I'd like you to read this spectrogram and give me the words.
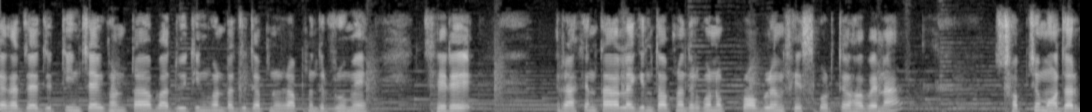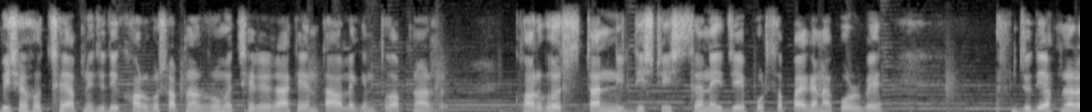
দেখা যায় যে তিন চার ঘণ্টা বা দুই তিন ঘণ্টা যদি আপনারা আপনাদের রুমে ছেড়ে রাখেন, তাহলে কিন্তু আপনাদের কোনো প্রবলেম ফেস করতে হবে না। সবচেয়ে মজার বিষয় হচ্ছে আপনি যদি খরগোশ আপনার রুমে ছেড়ে রাখেন, তাহলে কিন্তু আপনার খরগোশ তার নির্দিষ্ট স্থানেই যে প্রস্রাব পায়খানা করবে, যদি আপনারা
